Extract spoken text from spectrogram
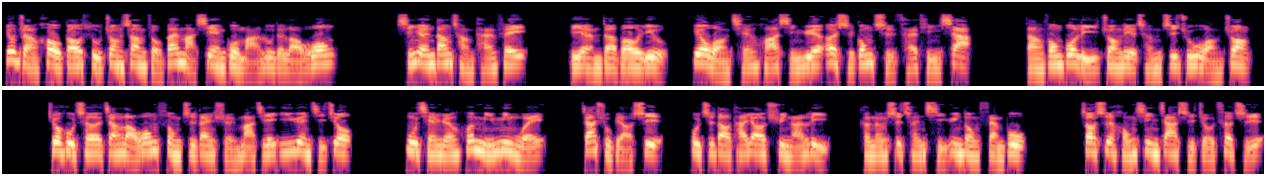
右转后高速撞上走斑马线过马路的老翁，行人当场弹飞，BMW 又往前滑行约二十公尺才停下，挡风玻璃撞裂成蜘蛛网状。救护车将老翁送至淡水马街医院急救，目前仍昏迷命危。家属表示不知道他要去哪里，可能是晨起运动散步。肇事洪姓驾驶酒测值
